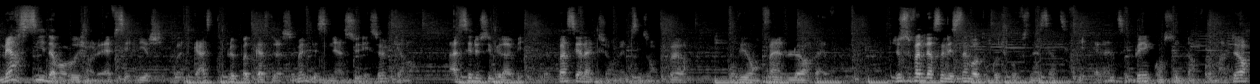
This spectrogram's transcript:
Merci d'avoir rejoint le FC Leadership Podcast, le podcast de la semaine destiné à ceux et celles qui en ont assez de suivre la vie, de passer à l'action même s'ils ont peur pour vivre enfin leur rêve. Je suis Fadler Célestin, votre coach professionnel certifié RNCP, consultant formateur,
